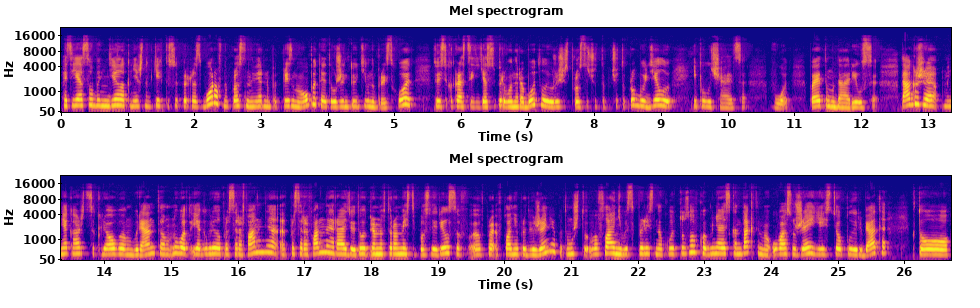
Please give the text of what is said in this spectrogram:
Хотя я особо не делала, конечно, каких-то супер разборов, но просто, наверное, под призмой опыта это уже интуитивно происходит, то есть как раз-таки я супер его наработала, и уже сейчас просто что-то что пробую, делаю, и получается. Вот. Поэтому, да, рилсы. Также, мне кажется, клевым вариантом, ну вот, я говорила про сарафанное, про сарафанное радио, это вот прям на втором месте после рилсов э, в, в плане продвижения, потому что в офлайне вы собрались на какую-то тусовку, обменялись контактами, у вас уже есть теплые ребята, кто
